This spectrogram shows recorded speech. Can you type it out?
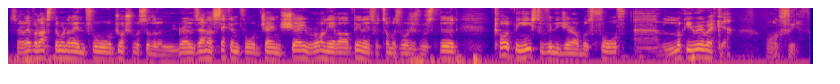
So Everlast the winner then for Joshua Sutherland. Rosanna second for James Shea. Riley of Ardennes for Thomas Rogers was third. Kiping East of Vinnie Gerard was fourth. And Lucky Rebecca was fifth.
